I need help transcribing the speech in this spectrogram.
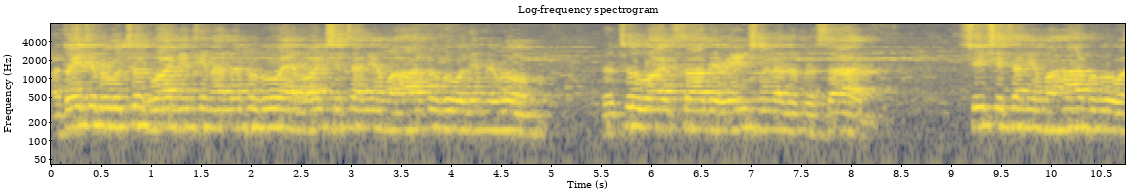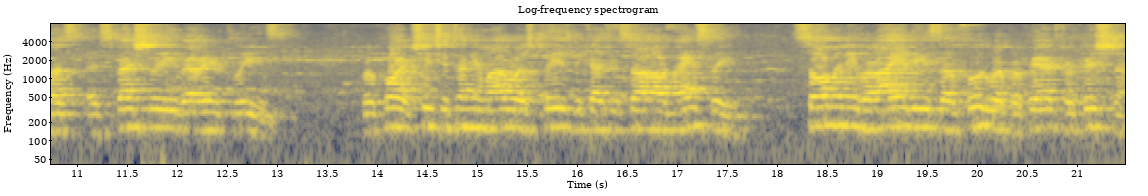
Advaita Prabhu took Lord Nityananda Prabhu and Lord Chaitanya Mahaprabhu within the room. The two lords saw the arrangement of the prasad. Sri Chaitanya Mahaprabhu was especially very pleased. Report, Sri Chaitanya Mahaprabhu was pleased because he saw how nicely so many varieties of food were prepared for Krishna.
